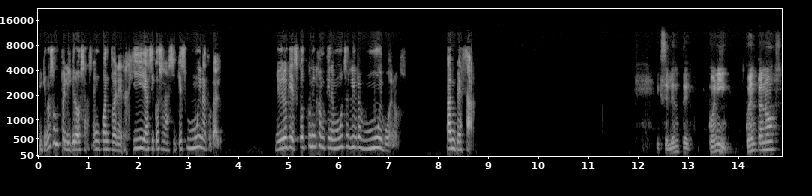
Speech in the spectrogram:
y que no son peligrosas en cuanto a energías y cosas así, que es muy natural. Yo creo que Scott Cunningham tiene muchos libros muy buenos. Para empezar. Excelente. Connie, cuéntanos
